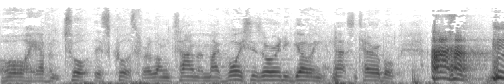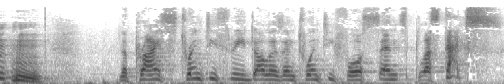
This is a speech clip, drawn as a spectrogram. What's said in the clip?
Oh, I haven't taught this course for a long time, and my voice is already going. That's terrible. the price $23.24 plus tax.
